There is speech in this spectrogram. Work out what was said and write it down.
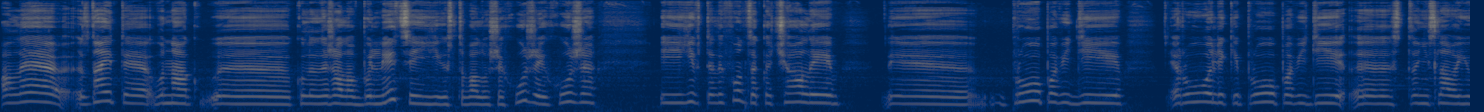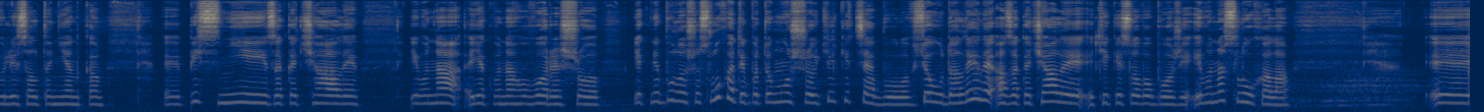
Але, знаєте, вона, е, коли лежала в больниці, їй ставало ще хуже і хуже. І її в телефон закачали е, проповіді, ролики, проповіді е, Станіслава Юлії Салтаненка, пісні закачали. І вона, як вона говорить, що як не було що слухати, тому що тільки це було. Все удалили, а закачали тільки Слово Боже. І вона слухала. Е,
